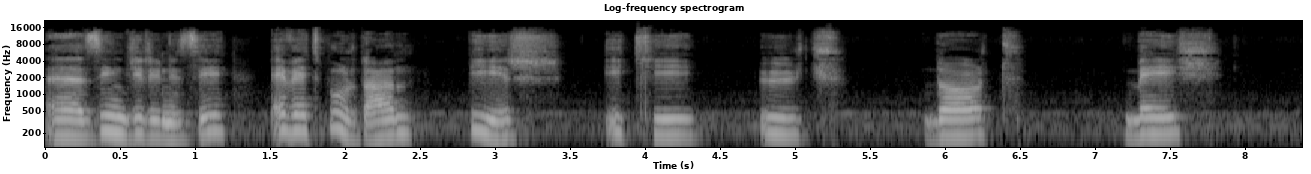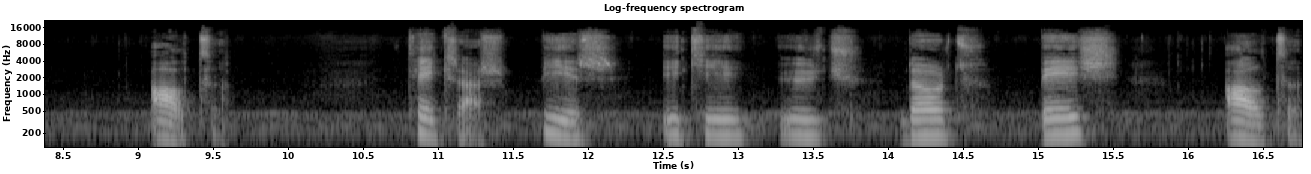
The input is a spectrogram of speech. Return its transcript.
e, zincirinizi. Evet buradan 1, 2, 3, 4, 5, 6. Tekrar 1, 2, 3, 4, 5, 6.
